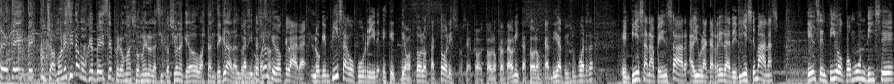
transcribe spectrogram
Te, te- te escuchamos. Necesitamos un GPS, pero más o menos la situación ha quedado bastante clara el La domingo situación pasado. quedó clara. Lo que empieza a ocurrir es que, digamos, todos los actores, o sea, todos, todos los protagonistas, todos los candidatos y su fuerza, empiezan a pensar, hay una carrera de 10 semanas, el sentido común dice,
